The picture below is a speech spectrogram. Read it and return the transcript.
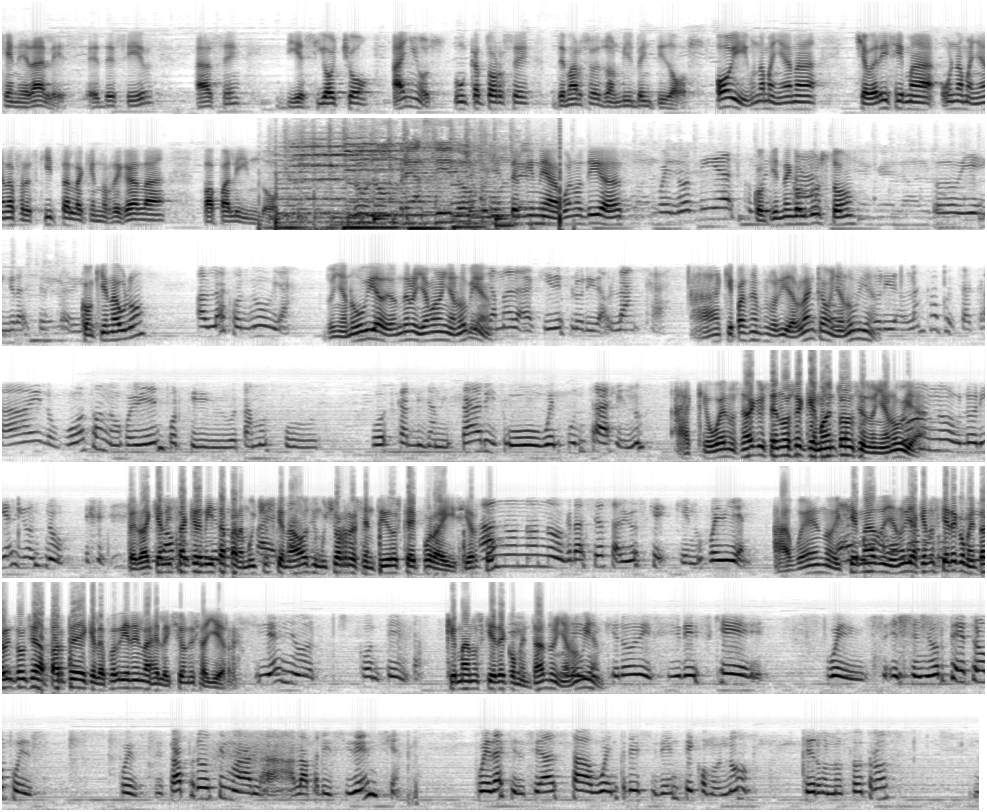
generales, es decir, hace 18 años, un 14 de marzo de 2022. Hoy, una mañana chéverísima, una mañana fresquita, la que nos regala Papa Lindo. Tu nombre ha sido Interlínea, buenos días. Buenos días. ¿cómo ¿Con quién tengo el gusto? Todo bien, gracias a Dios. ¿Con quién hablo? Habla con Nubia. Doña Nubia, ¿de dónde nos llama Doña Me Nubia? llama de aquí de Florida Blanca. Ah, ¿qué pasa en Florida Blanca, Doña Bueno, Nubia? Florida Blanca, pues acá en los votos no fue bien porque votamos por Oscar Villamizar y tuvo buen puntaje, ¿no? Ah, qué bueno. ¿Sabe que usted no se quemó entonces, Doña Nubia? No, no, gloria a Dios, no. Pero hay que alistar cremita para muchos para quemados y muchos resentidos que hay por ahí, ¿cierto? Ah, no, no, no, gracias a Dios que, que no fue bien. Ah, bueno. ¿Y qué Bueno, más, Doña Nubia? ¿Qué nos quiere comentar entonces, aparte de que le fue bien en las elecciones ayer? Sí, señor, contenta. ¿Qué más nos quiere comentar, Doña Lo que Nubia? quiero decir es que, pues, el señor Petro, pues, pues está próximo a la, presidencia. Pueda que sea hasta buen presidente como no, pero nosotros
